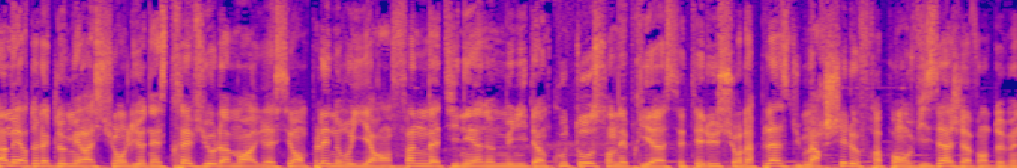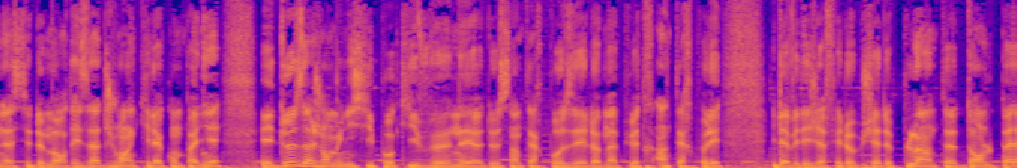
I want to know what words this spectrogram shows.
Un maire de l'agglomération lyonnaise très violemment agressé en pleine rue hier en fin de matinée. Un homme muni d'un couteau s'en est pris à cet élu sur la place du marché, le frappant au visage avant de menacer de mort des adjoints qui l'accompagnaient et deux agents municipaux qui venaient de s'interposer. L'homme a pu être interpellé. Il avait déjà fait l'objet de plaintes dans le passé.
